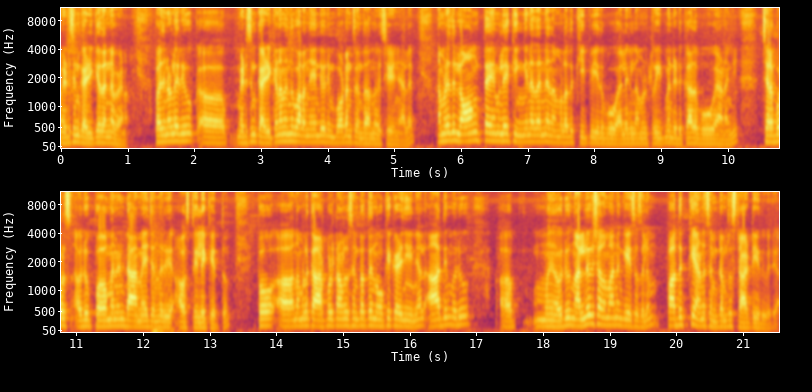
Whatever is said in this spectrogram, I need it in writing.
മെഡിസിൻ കഴിക്കുക തന്നെ വേണം. അപ്പോൾ അതിനുള്ളൊരു മെഡിസിൻ കഴിക്കണമെന്ന് പറഞ്ഞതിന്റെ ഒരു ഇമ്പോർട്ടൻസ് എന്താണെന്ന് വെച്ച് കഴിഞ്ഞാൽ നമ്മളിത് ലോങ് ടൈമിലേക്ക് ഇങ്ങനെ തന്നെ നമ്മളത് കീപ്പ് ചെയ്ത് പോകുക അല്ലെങ്കിൽ നമ്മൾ ട്രീറ്റ്മെന്റ് എടുക്കാതെ പോവുകയാണെങ്കിൽ ചിലപ്പോൾ ഒരു പെർമനന്റ് ഡാമേജ് എന്നൊരു അവസ്ഥയിലേക്ക് എത്തും. ഇപ്പോൾ നമ്മൾ കാർപ്പൽ ടണൽ സിൻഡ്രത്തെ നോക്കിക്കഴിഞ്ഞ് കഴിഞ്ഞാൽ ആദ്യം ഒരു ഒരു നല്ലൊരു ശതമാനം കേസസിലും പതുക്കെയാണ് സിംറ്റംസ് സ്റ്റാർട്ട് ചെയ്ത് വരിക.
